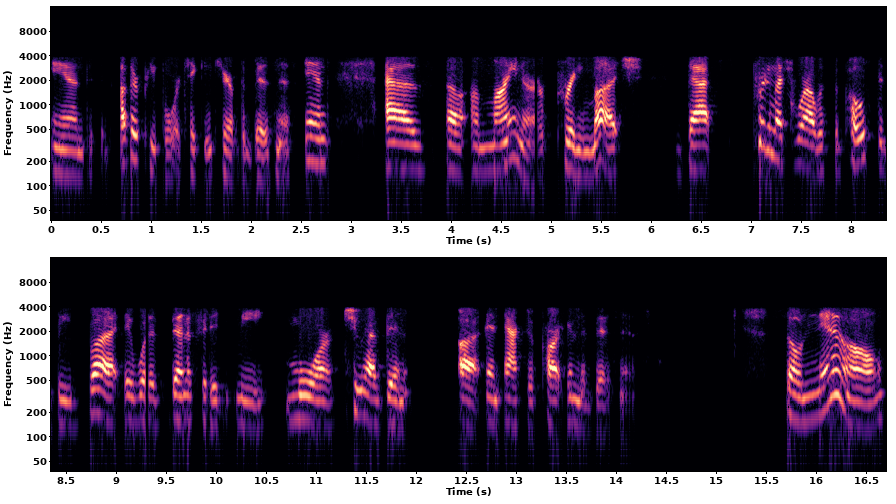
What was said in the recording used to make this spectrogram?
And other people were taking care of the business. And as a, a minor, pretty much, that's pretty much where I was supposed to be, but it would have benefited me more to have been uh, an active part in the business. So now,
